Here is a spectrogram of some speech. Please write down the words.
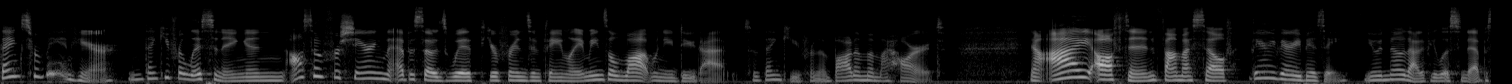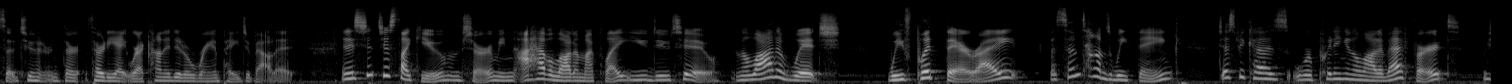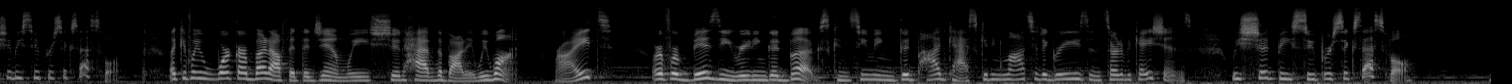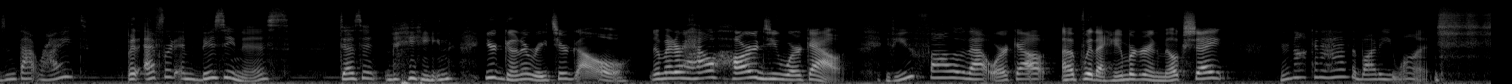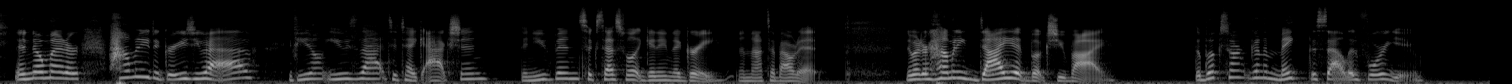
thanks for being here and thank you for listening and also for sharing the episodes with your friends and family. It means a lot when you do that. So thank you from the bottom of my heart. Now, I often find myself very, very busy. You would know that if you listened to episode 238, where I kind of did a rampage about it. And it's just like you, I'm sure. I mean, I have a lot on my plate. You do too. And a lot of which we've put there, right? But sometimes we think just because we're putting in a lot of effort, we should be super successful. Like if we work our butt off at the gym, we should have the body we want, right? Or if we're busy reading good books, consuming good podcasts, getting lots of degrees and certifications, we should be super successful. Isn't that right? But effort and busyness doesn't mean you're to reach your goal, no matter how hard you work out. If you follow that workout up with a hamburger and milkshake, you're not to have the body you want. And no matter how many degrees you have, if you don't use that to take action, then you've been successful at getting a degree, and that's about it. No matter how many diet books you buy, the books aren't going to make the salad for you.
